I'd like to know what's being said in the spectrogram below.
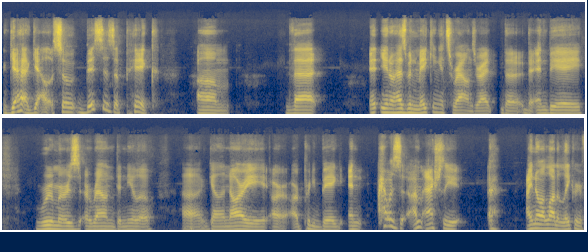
Yeah, Gallo. So this is a pick um, that it you know has been making its rounds, right? The the NBA rumors around Danilo uh, Gallinari are are pretty big, and I was I'm actually I know a lot of Lakers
